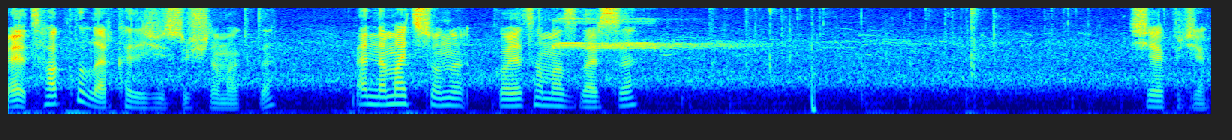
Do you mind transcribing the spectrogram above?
Evet haklılar kaleciyi suçlamakta. Ben de maç sonu gol atamazlarsa şey yapacağım.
